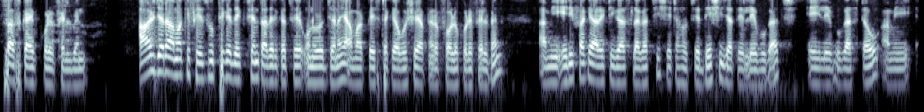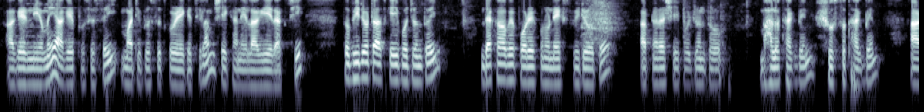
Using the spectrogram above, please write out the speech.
subscribe করে ফেলবেন। আর যারা আমাকে ফেসবুক থেকে দেখছেন, তাদের কাছে অনুরোধ জানাই, আমার পেজটাকে অবশ্যই আপনারা ফলো করে ফেলবেন। আমি এরই ফাঁকে আরেকটি গাছ লাগাচ্ছি, সেটা হচ্ছে দেশি জাতের লেবু গাছ। এই লেবু গাছটাও আমি আগের নিয়মেই, আগের প্রসেসেই মাটি প্রস্তুত করে রেখেছিলাম, সেখানে লাগিয়ে রাখছি। তো ভিডিওটা আজকে এই পর্যন্তই। দেখা হবে পরের কোনো নেক্সট ভিডিওতে। আপনারা সেই পর্যন্ত ভালো থাকবেন, সুস্থ থাকবেন। আর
